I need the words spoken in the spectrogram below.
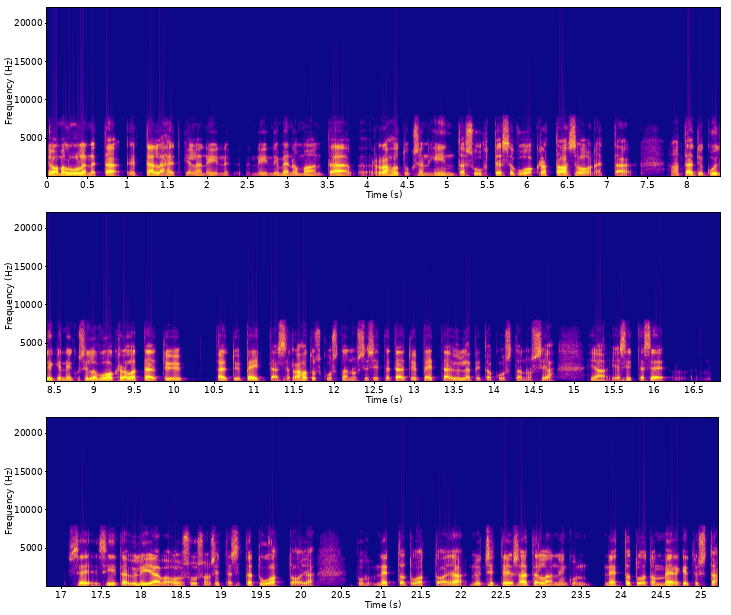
Joo, mä luulen, että, että tällä hetkellä niin, niin nimenomaan tämä rahoituksen hinta suhteessa vuokratasoon, että täytyy kuitenkin niin kuin sillä vuokralla täytyy täytyy peittää se rahoituskustannus ja sitten täytyy peittää ylläpitokustannus ja, ja, ja sitten se, se, siitä ylijäävä osuus on sitten sitä tuottoa ja nettotuottoa. Ja nyt sitten jos ajatellaan niin kuin nettotuoton merkitystä,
